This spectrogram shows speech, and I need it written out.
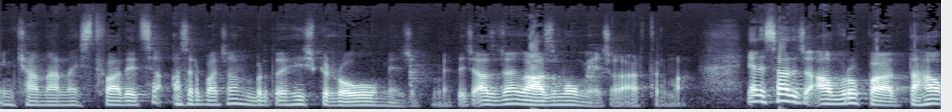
imkanlarından istifadə etsə, Azərbaycan burada heç bir rol olmayacaq ümumiyyətlə. Azərbaycan lazım olmayacaq artırma. Yəni sadəcə Avropa daha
